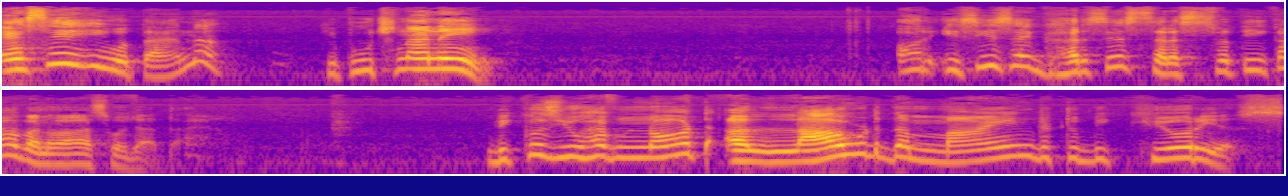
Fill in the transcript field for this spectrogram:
ऐसे ही होता है ना कि पूछना नहीं। और इसी से घर से सरस्वती का वनवास हो जाता है। Because you have not allowed the mind to be curious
